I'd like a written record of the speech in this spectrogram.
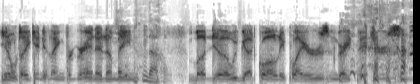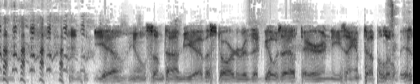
you don't take anything for granted. I mean, no. But uh, we've got quality players and great pitchers, and, and yeah, you know, sometimes you have a starter that goes out there and he's amped up a little bit.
